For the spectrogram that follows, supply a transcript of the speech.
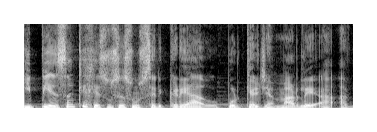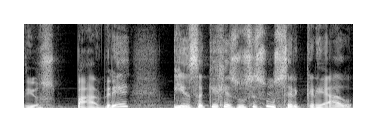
y piensan que Jesús es un ser creado, porque al llamarle a, Dios Padre, piensa que Jesús es un ser creado.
